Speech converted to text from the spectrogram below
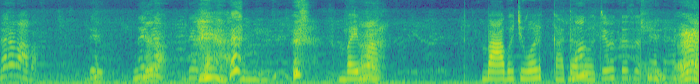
जरा बाबा. दे. नाही घे दे. ना. दे, दे. बाई मा. हा. बाबाची ओळख का आता मग? रोज? ते कसं? ए,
